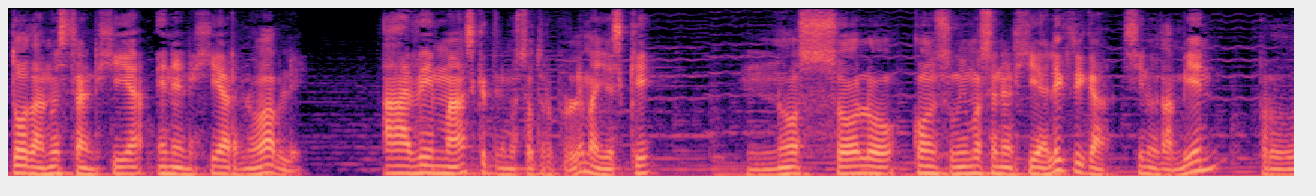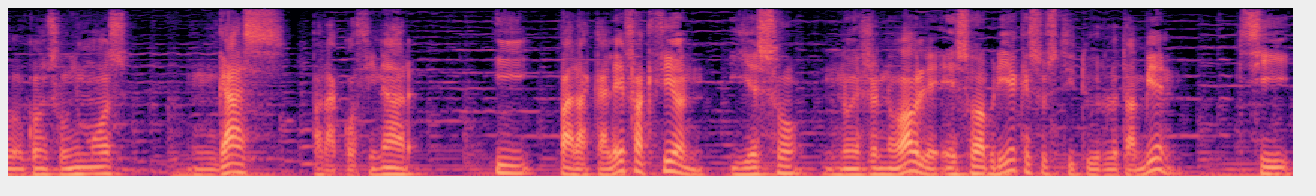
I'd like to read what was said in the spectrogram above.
toda nuestra energía en energía renovable. Además que tenemos otro problema y es que no solo consumimos energía eléctrica, sino también consumimos gas para cocinar y para calefacción. Y eso no es renovable, eso habría que sustituirlo también si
